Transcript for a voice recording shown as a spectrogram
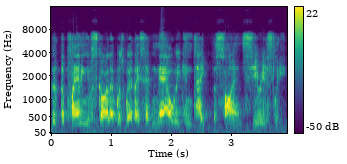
The, the, planning of Skylab was where they said, now we can take the science seriously.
